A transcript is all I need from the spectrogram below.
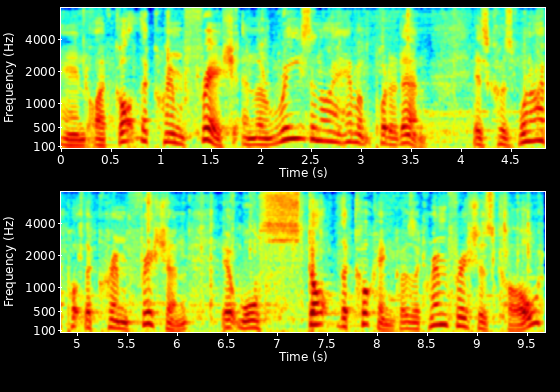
And I've got the creme fraiche, and the reason I haven't put it in is because when I put the creme fraiche in, it will stop the cooking because the creme fraiche is cold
